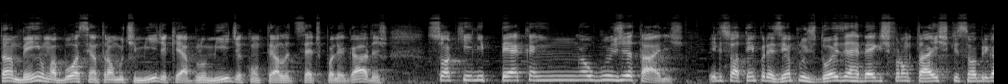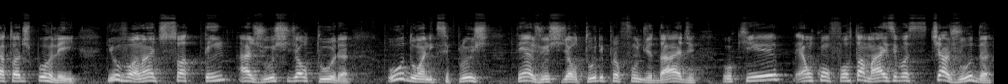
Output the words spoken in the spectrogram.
também uma boa central multimídia, que é a Blue Media com tela de 7 polegadas, só que ele peca em alguns detalhes. Ele só tem, por exemplo, os dois airbags frontais que são obrigatórios por lei, e o volante só tem ajuste de altura. O do Onix Plus tem ajuste de altura e profundidade, o que é um conforto a mais e você te ajuda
